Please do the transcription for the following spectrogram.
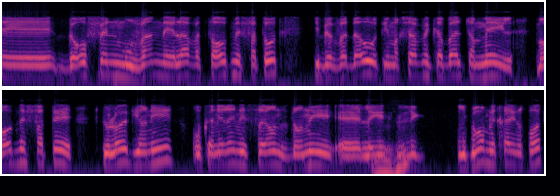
אה, באופן מובן מאליו הצעות מפתות, כי בוודאות, אם עכשיו מקבלת מייל מאוד מפתה, שהוא לא הגיוני, הוא כנראה ניסיון זדוני אה, mm-hmm. לגרום לך ללחוץ.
